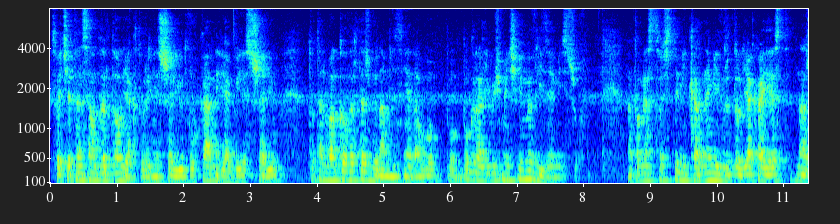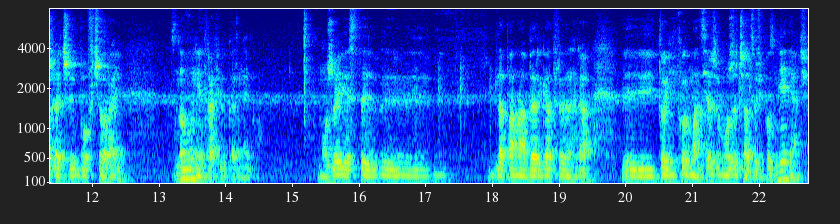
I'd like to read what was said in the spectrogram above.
Słuchajcie, ten sam Verdolia, który nie strzelił dwóch karnych, jakby je strzelił, to ten walkover też by nam nic nie dał, bo, bo, bo gralibyśmy dzisiaj my w Lidze Mistrzów. Natomiast coś z tymi karnymi Wrdoliaka jest na rzeczy, bo wczoraj znowu nie trafił karnego. Może jest y, y, dla pana Berga, trenera, y, to informacja, że może trzeba coś pozmieniać.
